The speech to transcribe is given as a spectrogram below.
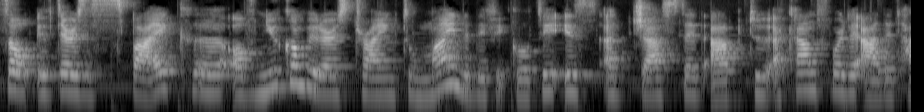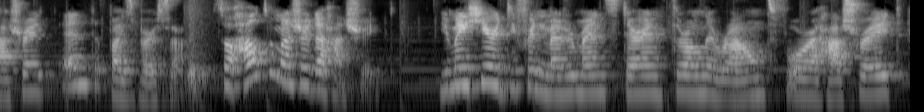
So if there's a spike uh, of new computers trying to mine the difficulty is adjusted up to account for the added hash rate and vice versa. So how to measure the hash rate? You may hear different measurements thrown around for a hash rate,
